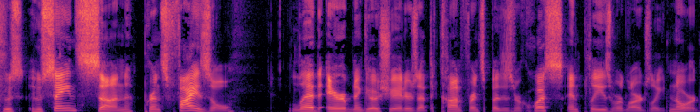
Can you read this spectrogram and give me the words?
Hus- Hussein's son, Prince Faisal, led Arab negotiators at the conference, but his requests and pleas were largely ignored.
